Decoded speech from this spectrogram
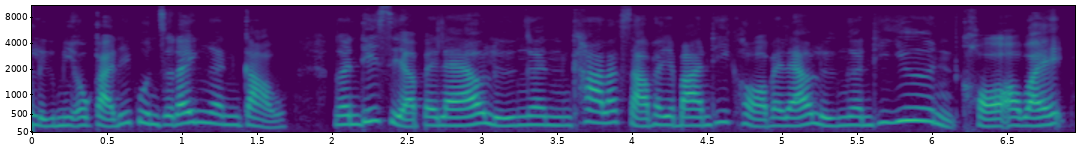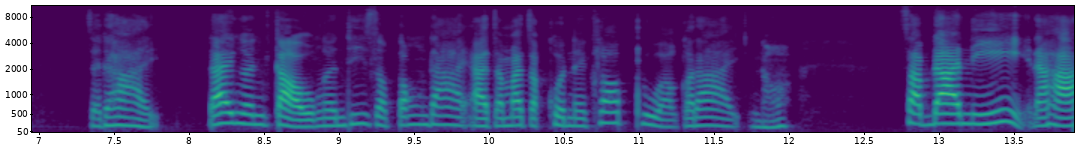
หรือมีโอกาสที่คุณจะได้เงินเก่า เงินที่เสียไปแล้ว หรือเงินค่ารักษาพยาบาลที่ขอไปแล้ว หรือเงินที่ยื่นขอเอาไว้ จะได้ ได้เงินเก่าเงินที่จะต้องได้ อาจจะมาจากคนในครอบครัวก็ได้เนาะสัปดาห์นี้นะคะ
